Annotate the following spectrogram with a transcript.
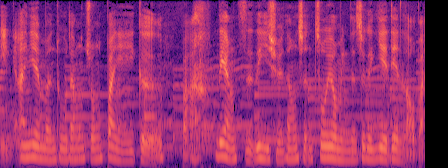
影《暗夜门徒》当中扮演一个把量子力学当成座右铭的这个夜店老板，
